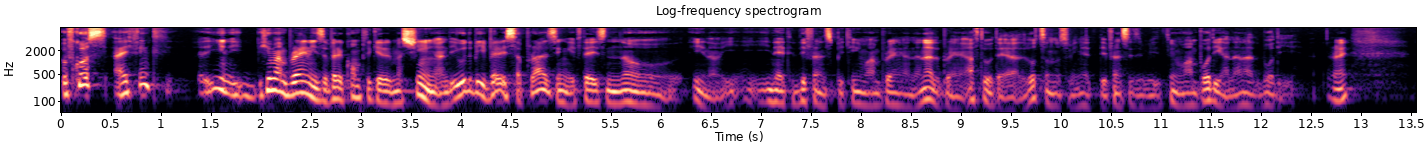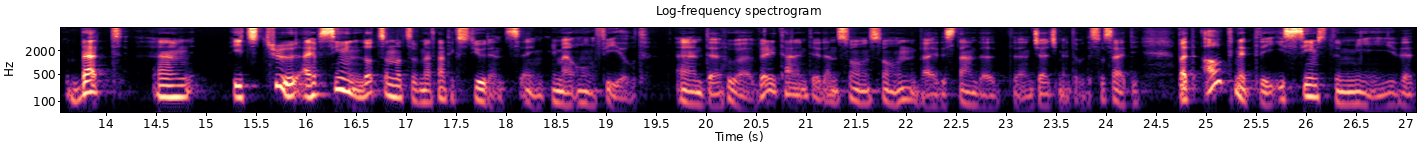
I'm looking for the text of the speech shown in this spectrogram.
of course, I think you know, human brain is a very complicated machine, and it would be very surprising if there is no, you know, innate difference between one brain and another brain. After all, there are lots and lots of innate differences between one body and another body, right? But um, it's true. I have seen lots and lots of mathematics students in, in my own field and uh, who are very talented and so on and so on by the standard uh, judgment of the society. But ultimately, it seems to me that,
